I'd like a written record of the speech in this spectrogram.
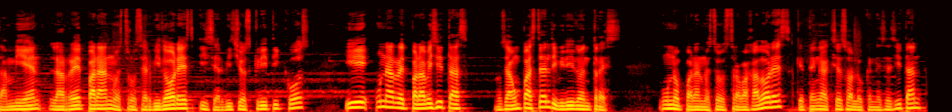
También la red para nuestros servidores y servicios críticos. Y una red para visitas. O sea, un pastel dividido en tres. Uno para nuestros trabajadores que tenga acceso a lo que necesitan.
